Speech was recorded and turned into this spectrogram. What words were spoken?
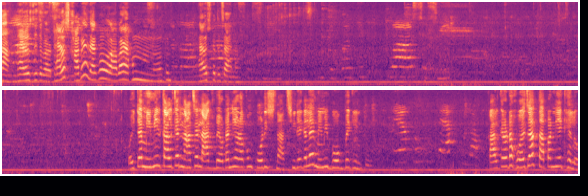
না ঢ্যাঁড়স দিতে পারো। ঢ্যাঁড়স খাবে, দেখো আবার এখন নতুন ঢ্যাঁড়স খেতে চায় না। ওইটা মিমির কালকে নাচে লাগবে, ওটা নিয়ে ওরকম করিস না। ছিঁড়ে গেলে মিমি বকবে কিন্তু। কালকের ওটা হয়ে যাক, তারপর নিয়ে খেলো।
